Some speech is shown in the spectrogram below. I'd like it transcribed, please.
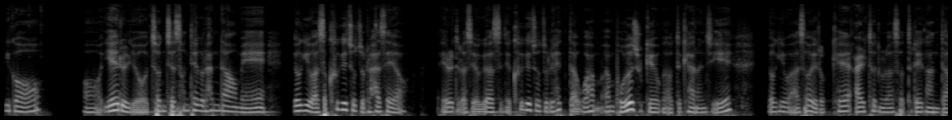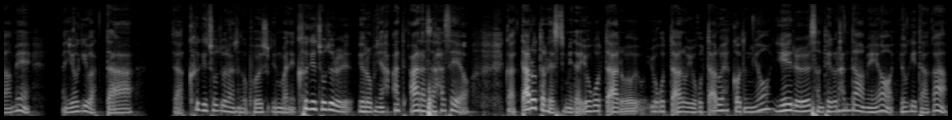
이거 어, 얘를요 전체 선택을 한 다음에 여기 와서 크기 조절을 하세요. 예를 들어서 여기 와서 이제 크기 조절을 했다고 한, 번 보여줄게요. 어떻게 하는지 여기 와서 이렇게 Alt 눌러서 드래그 한 다음에 아, 여기 왔다. 자, 크기 조절하는 거 보여주긴 만약 크기 조절을 여러분이 하, 알아서 하세요. 그러니까 따로따로 했습니다. 요거 따로, 요거 따로, 요거 따로 했거든요. 얘를 선택을 한 다음에요. 여기다가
